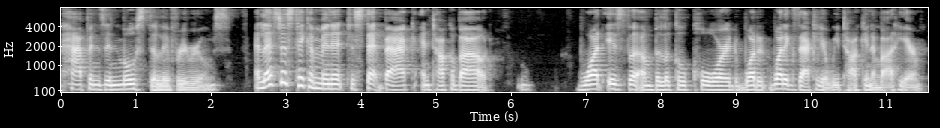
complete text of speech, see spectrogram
happens in most delivery rooms. And let's just take a minute to step back and talk about what is the umbilical cord? What, what exactly are we talking about here?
